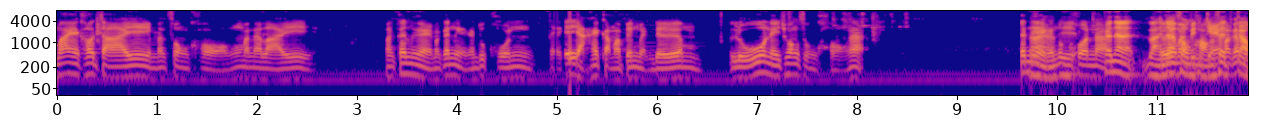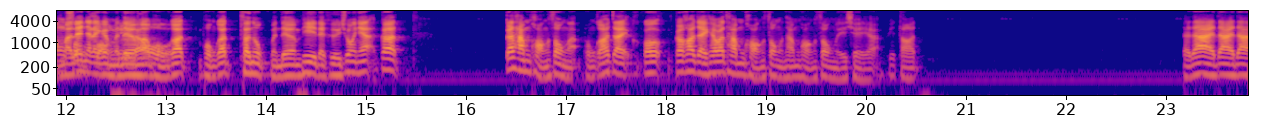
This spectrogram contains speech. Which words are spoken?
ไม่เข้าใจมันส่งของมันอะไร มันก็เหนื่อยมันก็เหนื่อยกันทุกคน แต่ก็อยากให้กลับมาเป็นเหมือนเดิม รู้ในช่วงส่งของอะ ก็เหนื่อยกันทุกคนอะก็นั่นแหละหลังจากเออมันส่งเป็นของแก๊งเสร็จมันก็กลับต้องมาเล่นอะไรกันเหมือนเดิมส่งขอะองอยู่ผมแล้วก็ผมก็สนุกเหมือนเดิมพี่แต่คือช่วงเนี้ยก็ ก็ทำของส่งอะผมก็เข้าใจก็ก็เข้าใจแค่ว่าทำของส่งทำของส่งเฉยๆอะพี่ต๊อดแต่ได้ได้ได้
